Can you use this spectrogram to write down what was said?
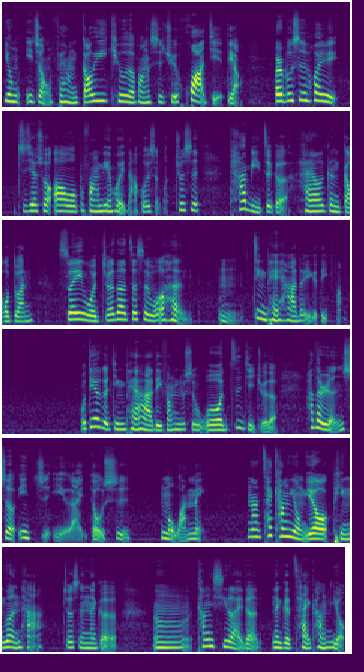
用一种非常高 EQ 的方式去化解掉，而不是会直接说“哦，我不方便回答”或者什么。就是他比这个还要更高端，所以我觉得这是我很嗯敬佩他的一个地方。我第二个敬佩他的地方，就是我自己觉得他的人设一直以来都是那么完美。那蔡康永也有评论他，就是那个。嗯，康熙来的那个蔡康永，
